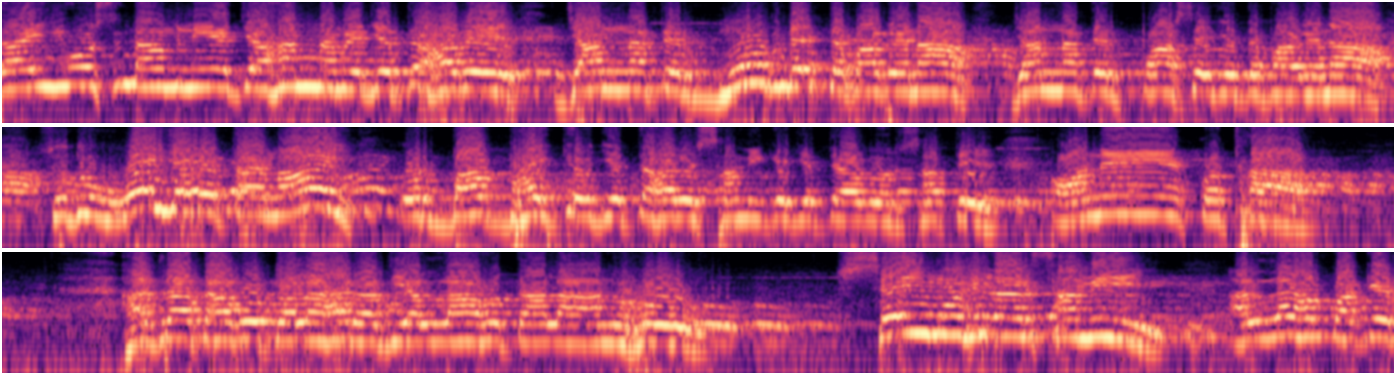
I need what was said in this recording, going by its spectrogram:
দায়ুস নাম নিয়ে জাহান নামে যেতে হবে, জান্নাতের মুখ দেখতে পাবে না, জান্নাতের পাশে যেতে পাবে না। শুধু ওই যাবে তা নয়, ওর বাপ ভাইকেও যেতে হবে, স্বামীকে যেতে হবে ওর সাথে। অনেক কথা। হাজরাত আবু তালাহ রাজি আল্লাহ আনহু, সেই মহিলার স্বামী আল্লাহ পাকের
